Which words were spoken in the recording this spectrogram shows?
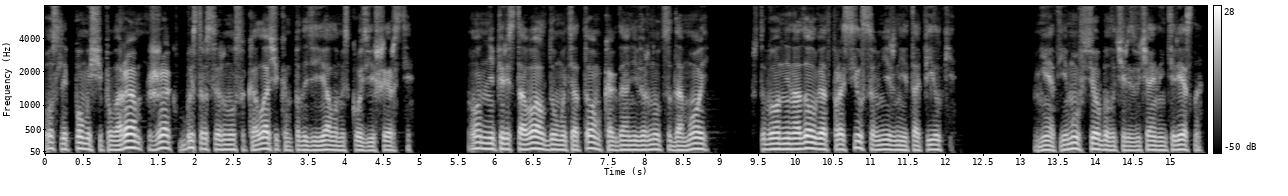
После помощи поварам Жак быстро свернулся калачиком под одеялом из козьей шерсти. Он не переставал думать о том, когда они вернутся домой, чтобы он ненадолго отпросился в нижние топилки. Нет, ему все было чрезвычайно интересно.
